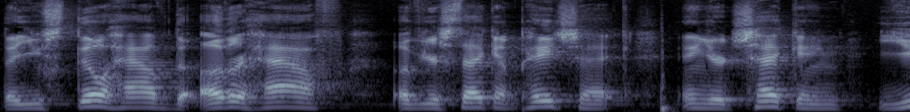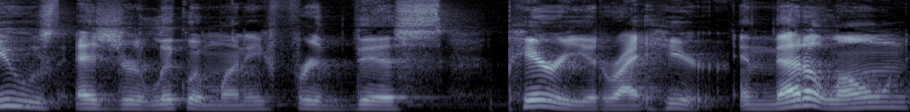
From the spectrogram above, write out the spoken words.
that you still have the other half of your second paycheck in your checking used as your liquid money for this period right here. And that alone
